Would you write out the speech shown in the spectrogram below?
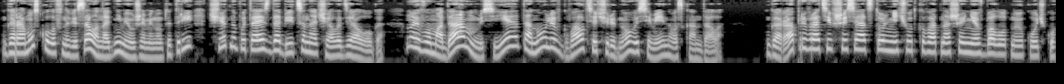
Гора мускулов нависала над ними уже минуты три, тщетно пытаясь добиться начала диалога. Но его мадам, месье тонули в гвалте очередного семейного скандала. Гора, превратившаяся от столь нечуткого отношения в болотную кочку,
